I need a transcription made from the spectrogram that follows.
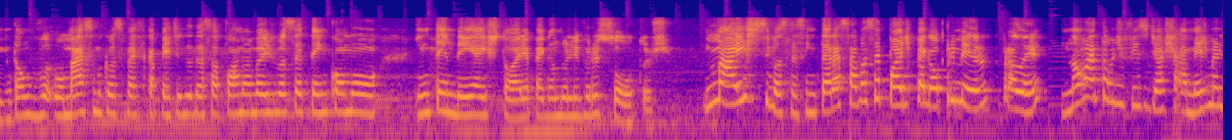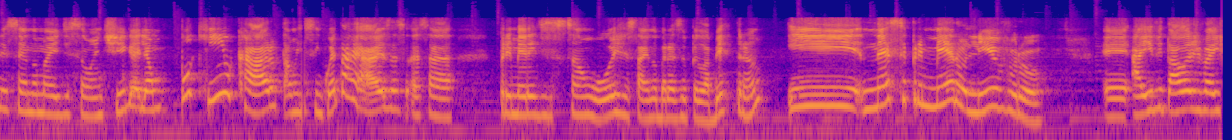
Então, o máximo que você vai ficar perdido dessa forma, mas você tem como entender a história pegando livros soltos. Mas, se você se interessar, você pode pegar o primeiro para ler. Não é tão difícil de achar, mesmo ele sendo uma edição antiga. Ele é um pouquinho caro, tá uns 50 reais essa primeira edição hoje, sai no Brasil pela Bertrand. E nesse primeiro livro, é, a Ivy Dallas vai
